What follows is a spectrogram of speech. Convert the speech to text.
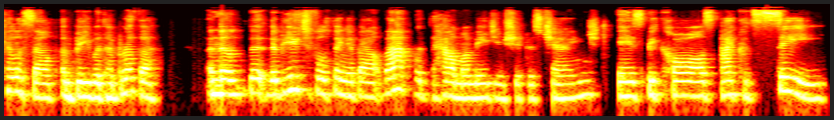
kill herself and be with her brother. And the, the, the, beautiful thing about that, with how my mediumship has changed, is because I could see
